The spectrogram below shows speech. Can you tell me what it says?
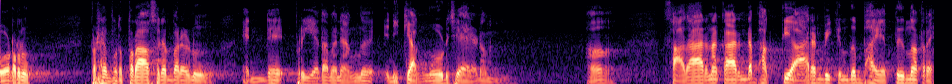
ഓടണു. പക്ഷേ വൃത്രാസുരം പറയണു എന്റെ പ്രിയതമൻ അങ്ങ് എനിക്ക് അങ്ങോട്ട് ചേരണം. ആ സാധാരണക്കാരന്റെ ഭക്തി ആരംഭിക്കുന്നത് ഭയത്തിൽ നിന്നത്രേ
